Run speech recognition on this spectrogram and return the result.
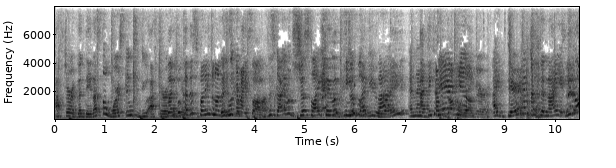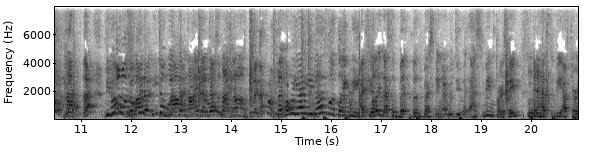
After a good day. That's the worst thing to do after a Like, good look at this funny thing on Like, look at- I saw. This guy looks just like He him. looks Can just you like you, that? right? And I, I think I'm dare him. I dare him to deny it. You know, people the will joke try people would deny that they that's not deny it. them. It's Like that's not me. like, oh yeah, he does look like me. I feel like that's the be- the best thing I would do. It has to be in person, and it Mhm. has to be after a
